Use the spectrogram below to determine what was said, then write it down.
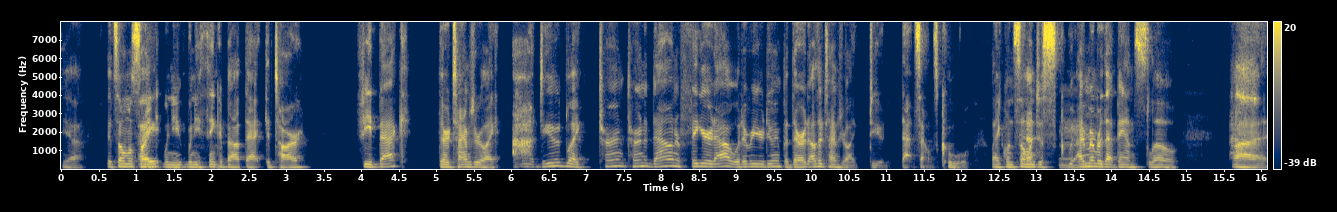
Yeah. It's almost I- like when you when you think about that guitar feedback, there are times where you're like, ah, dude, like turn turn it down or figure it out, whatever you're doing. But there are other times you're like, dude, that sounds cool. Like when someone just sque- I remember Mm. that band Sloe uh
